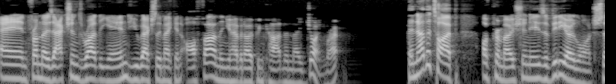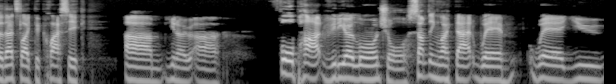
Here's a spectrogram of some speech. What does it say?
And from those actions, right at the end, you actually make an offer and then you have an open cart and then they join, right? Another type of promotion is a video launch. So that's like the classic, um, you know, uh, four part video launch or something like that, where where you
